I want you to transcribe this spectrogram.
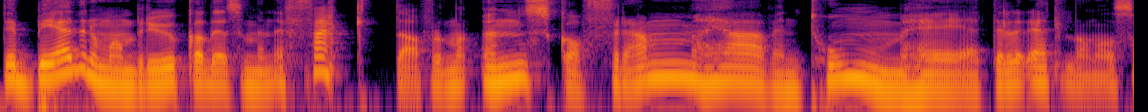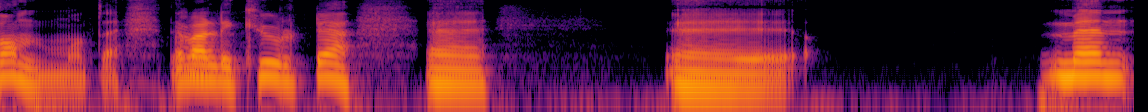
det er bedre om man bruker det som en effekt, da, for at man ønsker å fremheve en tomhet, eller et eller annet sånt, på en måte. Det er veldig kult, det. Eh, eh, men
